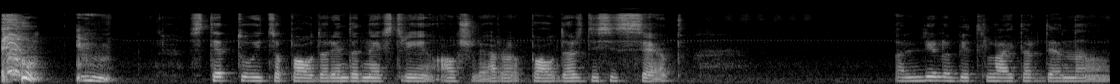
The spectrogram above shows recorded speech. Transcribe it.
Step 2 it's a powder. And the next three actually are powders. This is set a little bit lighter than uh,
